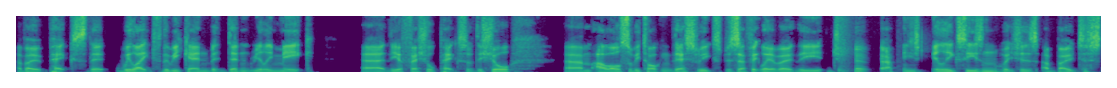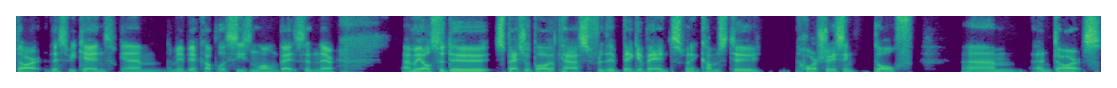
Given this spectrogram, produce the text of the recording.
about picks that we liked for the weekend but didn't really make uh, the official picks of the show. Um, I'll also be talking this week specifically about the Japanese J League season, which is about to start this weekend. Um, maybe a couple of season long bets in there. And we also do special podcasts for the big events when it comes to horse racing, golf, um, and darts,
